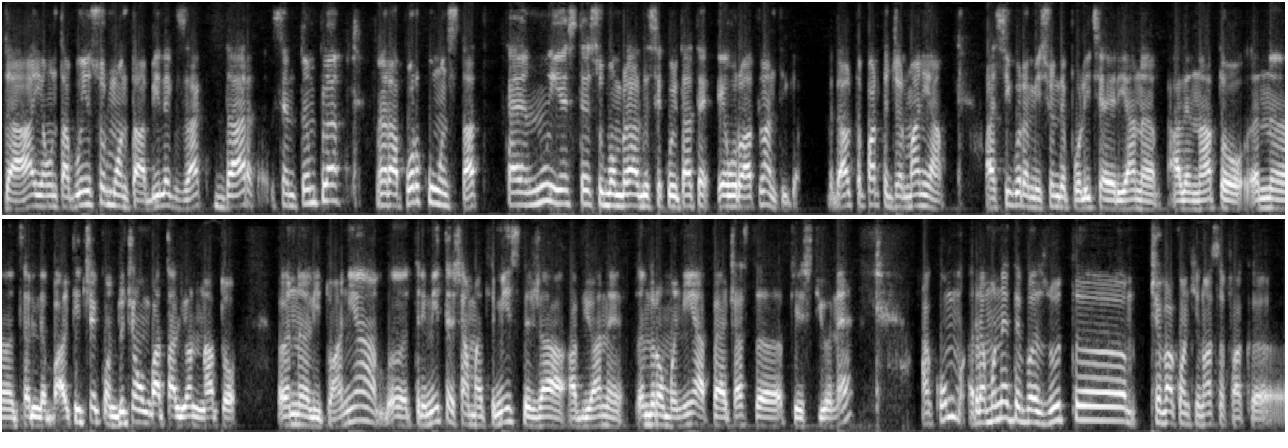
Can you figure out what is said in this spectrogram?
Da, e un tabu insurmontabil, exact, dar se întâmplă în raport cu un stat care nu este sub umbrela de securitate euroatlantică. Pe de altă parte, Germania asigură misiuni de poliție aeriană ale NATO în uh, țările Baltice, conduce un batalion NATO în Lituania, uh, trimite și a mai trimis deja avioane în România pe această chestiune. Acum rămâne de văzut uh, ce va continua să facă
